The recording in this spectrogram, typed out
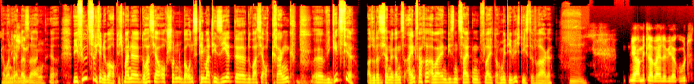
Kann man nicht das anders stimmt. sagen. Ja. Wie fühlst du dich denn überhaupt? Ich meine, du hast ja auch schon bei uns thematisiert, äh, du warst ja auch krank. Äh, wie geht's dir? Also, das ist ja eine ganz einfache, aber in diesen Zeiten vielleicht auch mit die wichtigste Frage. Mhm. Ja, mittlerweile wieder gut.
